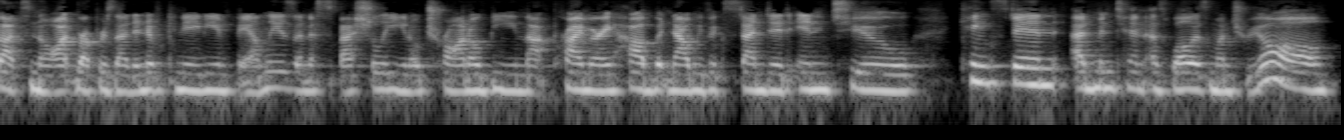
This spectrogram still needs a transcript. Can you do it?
that's not representative of Canadian families, and especially, you know, Toronto being that primary hub, but now we've extended into Kingston, Edmonton, as well as Montreal.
